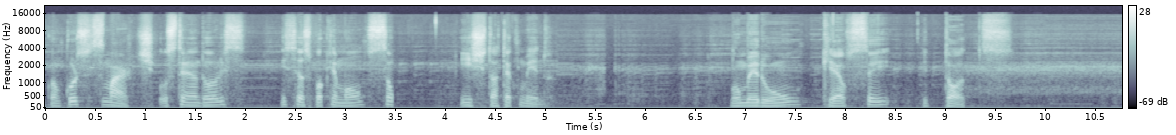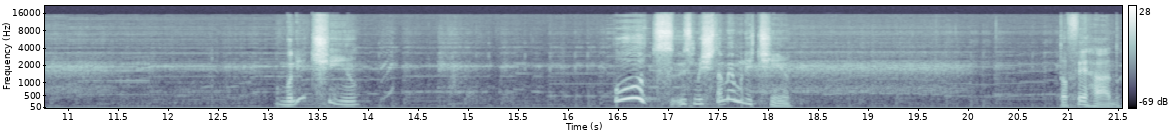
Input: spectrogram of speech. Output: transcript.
Concurso Smart. Os treinadores e seus Pokémon são... Ixi, tô até com medo. Número 1, um, Kelsey e Tots. Bonitinho. Putz, o Smith também é bonitinho. Tô ferrado.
